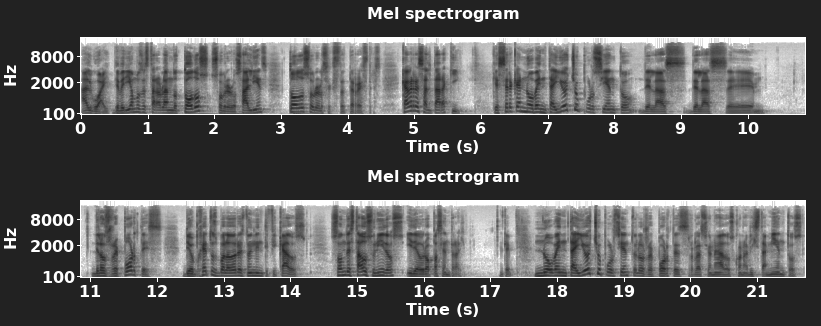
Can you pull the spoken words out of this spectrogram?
Algo hay. Deberíamos de estar hablando todos sobre los aliens, todos sobre los extraterrestres. Cabe resaltar aquí que cerca del 98% de, las, de, las, eh, de los reportes de objetos voladores no identificados son de Estados Unidos y de Europa Central. 98% de los reportes relacionados con avistamientos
